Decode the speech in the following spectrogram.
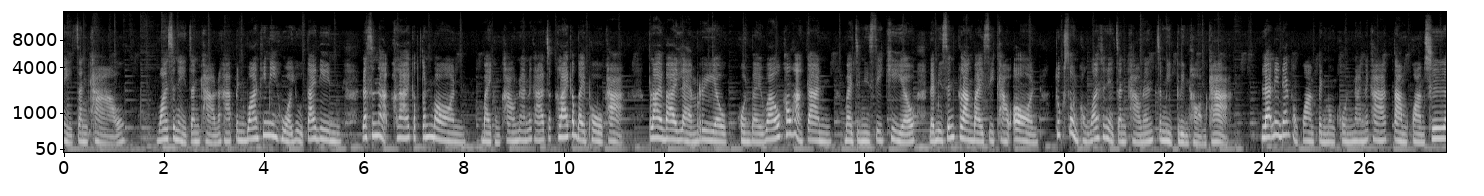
น่ห์จันขาวว่านเสน่ห์จันขาวนะคะ เป็นว่านที่มีหัวอยู่ใต้ดิน ลักษณะคล้ายกับต้นบอน ใบของเขานั้นนะคะ จะคล้ายกับใบโพค่ะ ปลายใบแหลมเรียวโคนใบเว้าเข้าหากัน ใบจะมีสีเขียว และมีเส้นกลางใบสีขาวอ่อน ทุกส่วนของว่านเสน่ห์จันขาวนั้นจะมีกลิ่นหอมค่ะ และในด้านของความเป็นมงคลนั้นนะคะ ตามความเชื่อ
